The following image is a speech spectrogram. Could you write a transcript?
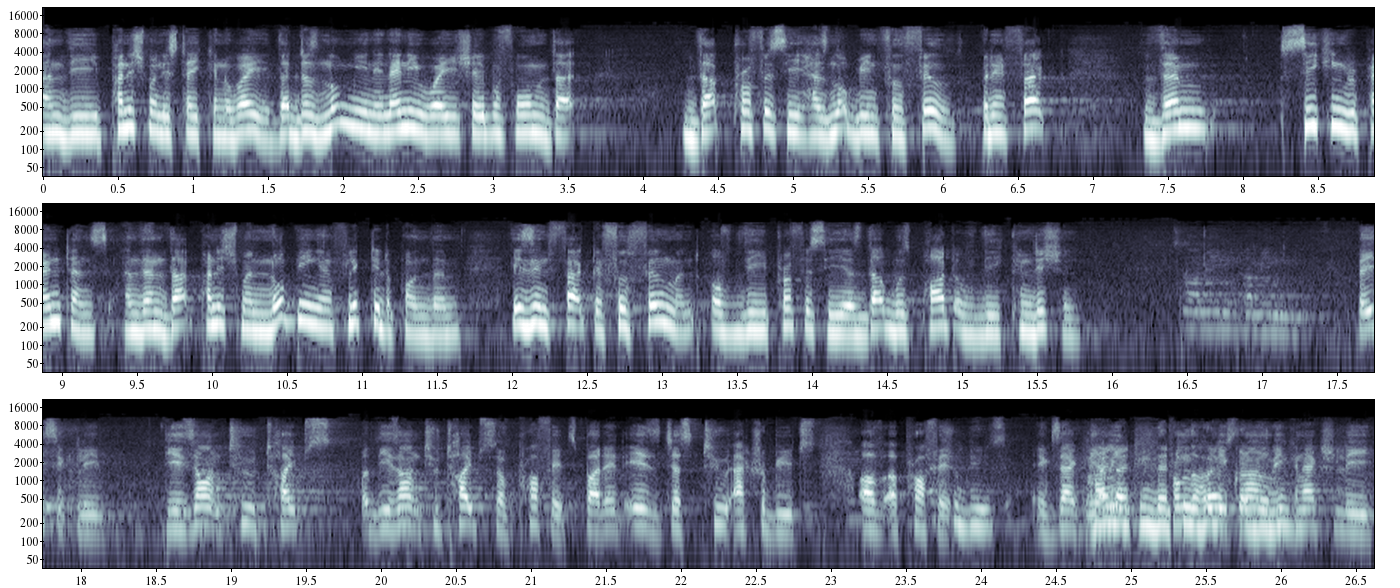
and the punishment is taken away, that does not mean in any way, shape, or form that that prophecy has not been fulfilled. But in fact, them seeking repentance and then that punishment not being inflicted upon them is in fact a fulfillment of the prophecy as that was part of the condition. So I mean, I mean, basically, these aren't two types. These aren't two types of prophets, but it is just two attributes of a prophet. Attributes Exactly. I mean, the from the Holy Quran, we can actually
